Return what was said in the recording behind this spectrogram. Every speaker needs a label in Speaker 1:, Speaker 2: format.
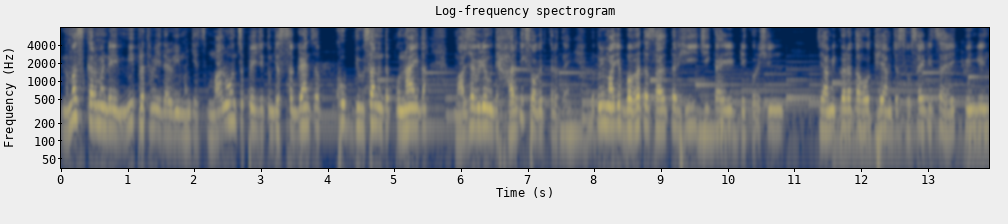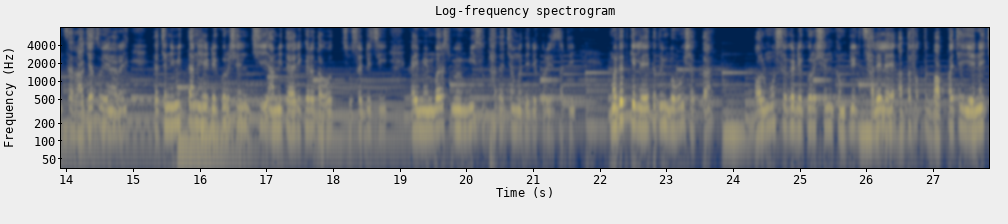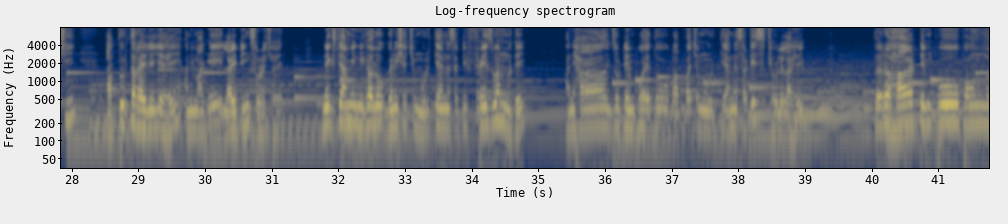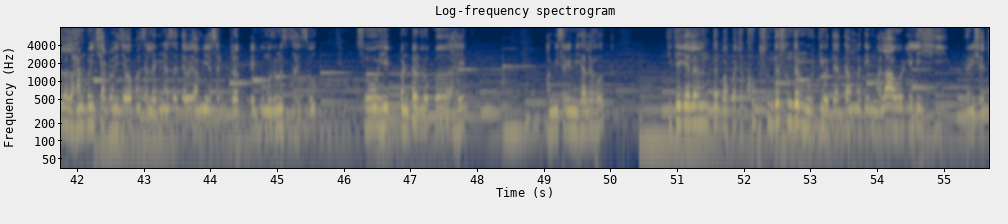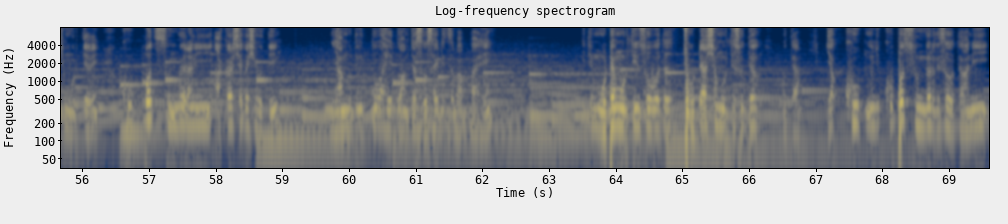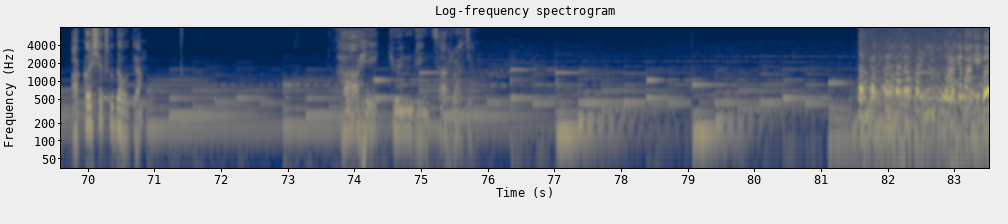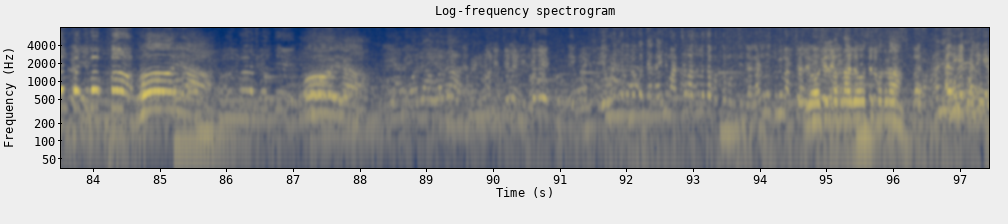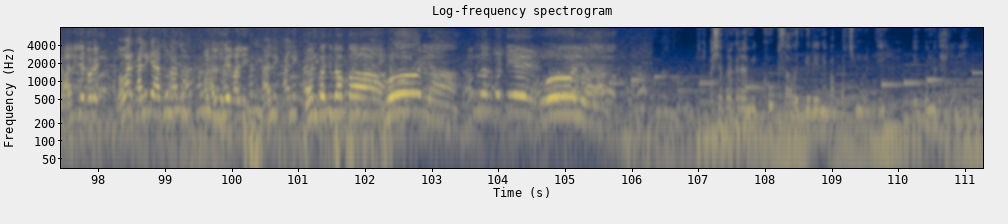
Speaker 1: नमस्कार मंडळी मी प्रथमेश दळवी म्हणजेच मालवणचं पेज तुमच्या सगळ्यांचं खूप दिवसानंतर पुन्हा एकदा माझ्या व्हिडिओमध्ये हार्दिक स्वागत करत आहे. तर तुम्ही मागे बघत असाल तर ही जी काही डेकोरेशन जे आम्ही करत आहोत हे आमच्या सोसायटीचं आहे क्वीन ग्रीनचा राजा जो येणार आहे. त्याच्या निमित्ताने हे डेकोरेशनची आम्ही तयारी करत आहोत. सोसायटीची काही मेंबर्स मी सुद्धा त्याच्यामध्ये डेकोरेशनसाठी मदत केली आहे. तर तुम्ही बघू शकता ऑलमोस्ट सगळं डेकोरेशन कंप्लीट झालेलं आहे. आता फक्त बाप्पाच्या येण्याची आतुरता राहिलेली आहे आणि मागे लाइटिंग सोडायची आहे. नेक्स्ट डे आम्ही निघालो गणेशाची मूर्ती आणण्यासाठी फेज वनमध्ये आणि हा जो टेम्पो आहे तो बाप्पाच्या मूर्ती आणण्यासाठीच ठेवलेला आहे. तर हा टेम्पो पाहून मला लहानपणीची आठवणी जेव्हा कोणाचं लग्न असायचं त्यावेळी आम्ही असं ट्रक टेम्पोमधूनच जायचो. सो हे पंटर लोक आहेत. आम्ही सगळे निघाले आहोत. तिथे गेल्यानंतर बाप्पाच्या खूप सुंदर सुंदर मूर्ती होत्या. त्यामध्ये मला आवडलेली ही गणेशाची मूर्ती आहे. खूपच सुंदर आणि आकर्षक अशी होती. या मूर्ती तो आहे तो आमच्या सोसायटीचा बाप्पा आहे. इथे मोठ्या मूर्तींसोबतच छोट्या अशा मूर्ती सुद्धा होत्या ज्या खूप म्हणजे खूपच सुंदर दिसत होत्या आणि आकर्षक सुद्धा होत्या. हा आहे क्युएन ग्रीनचा राजा.
Speaker 2: गणपती बाप्पा! एवढे जण लोक त्या साईडने मागच्या बाजूला जा फक्त मूर्तीच्या गाडून तुम्ही मागच्या बाजूला.
Speaker 1: व्यवस्थित पकडा व्यवस्थित पकडा.
Speaker 2: बस खाली घे खाली घे. खाली घे थोडे. पवार खाली घे अजून अजून. अजून घे खाली. खाली खाली गणपती बाप्पा मंगल मूर्ती.
Speaker 1: अशा प्रकारे आम्ही खूप सावधगिरीने बाप्पाची मूर्ती टेम्पोमध्ये हलवली.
